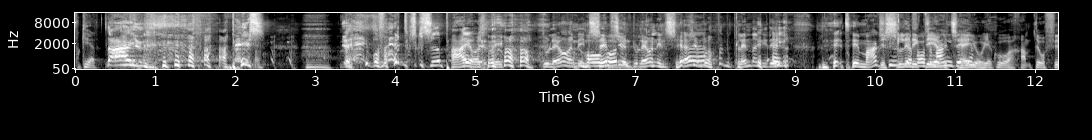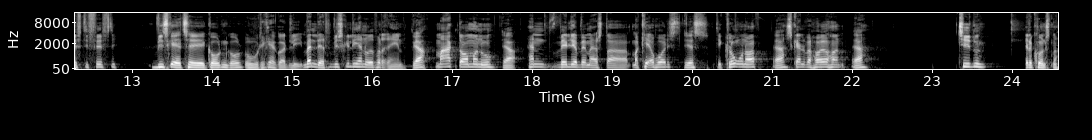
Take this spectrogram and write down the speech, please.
Forkert. Nej! Pis! Hvorfor er det, du skal sidde og pege også, Bæk? Du laver en inception, du laver en inception, ja. hvorfor du planter en idé? det, det er Marks Det er slet ikke det, jeg vil tage, jo. Jeg kunne have ramt, det var 50-50. Vi skal til Golden Goal. Uh, det kan jeg godt lide. Men lidt, vi skal lige have noget på det rene. Ja. Mark dommer nu. Ja. Han vælger, hvem er der markerer hurtigst. Yes. Det er kloen op. Ja. Skal det være højre hånd. Ja. Titel eller kunstner.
